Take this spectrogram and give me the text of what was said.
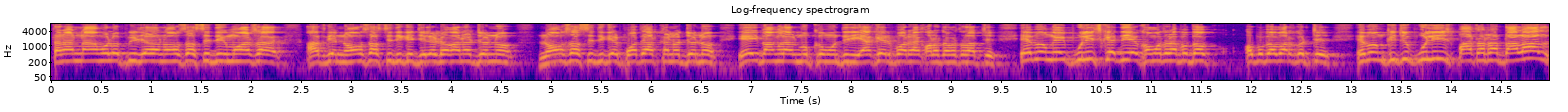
তার নাম হলো পিরজাদা নওসাদ সিদ্দিক মহাশয়। আজকে নওসাদ সিদ্দিকে জেলে ঢোকানোর জন্য নওসাদ সিদ্দিকের পথে আটকানোর জন্য এই বাংলার মুখ্যমন্ত্রী একের পর এক আলাদা চালাচ্ছে এবং এই পুলিশকে দিয়ে ক্ষমতার অপব্যব- অপব্যবহার করছে এবং কিছু পুলিশ পাতাটা দালাল,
